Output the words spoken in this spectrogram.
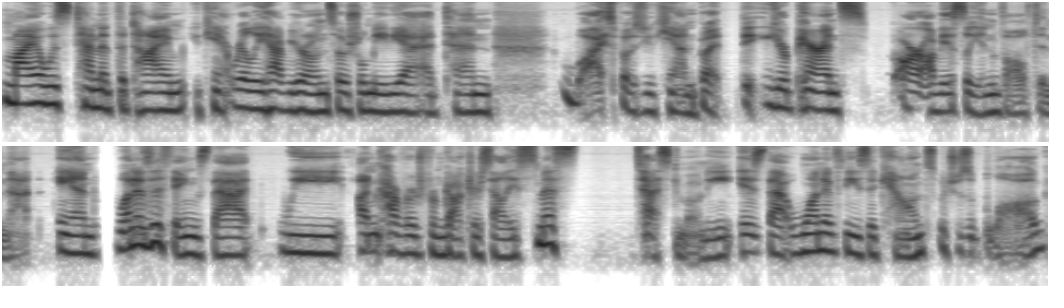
Maya was 10 at the time. You can't really have your own social media at 10. Well, I suppose you can, but your parents are obviously involved in that. And one of the things that we uncovered from Dr. Sally Smith's testimony is that one of these accounts, which was a blog,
